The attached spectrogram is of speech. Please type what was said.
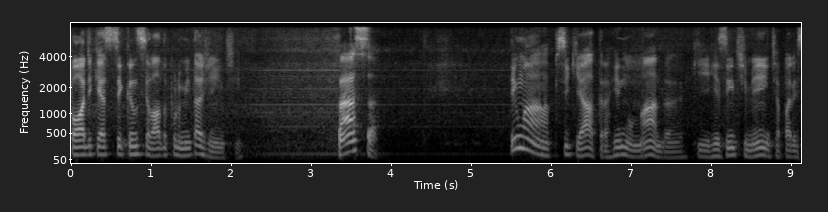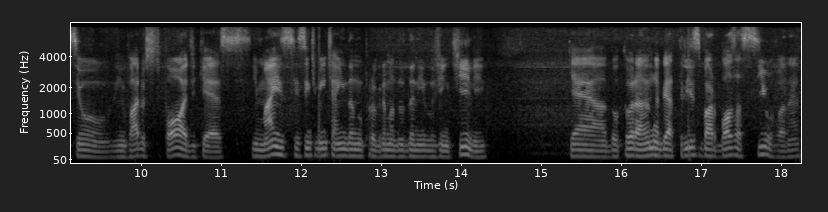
podcast ser cancelado por muita gente. Faça. Tem uma psiquiatra renomada que recentemente apareceu em vários podcasts e mais recentemente ainda no programa do Danilo Gentili, que é a doutora Ana Beatriz Barbosa Silva, né?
